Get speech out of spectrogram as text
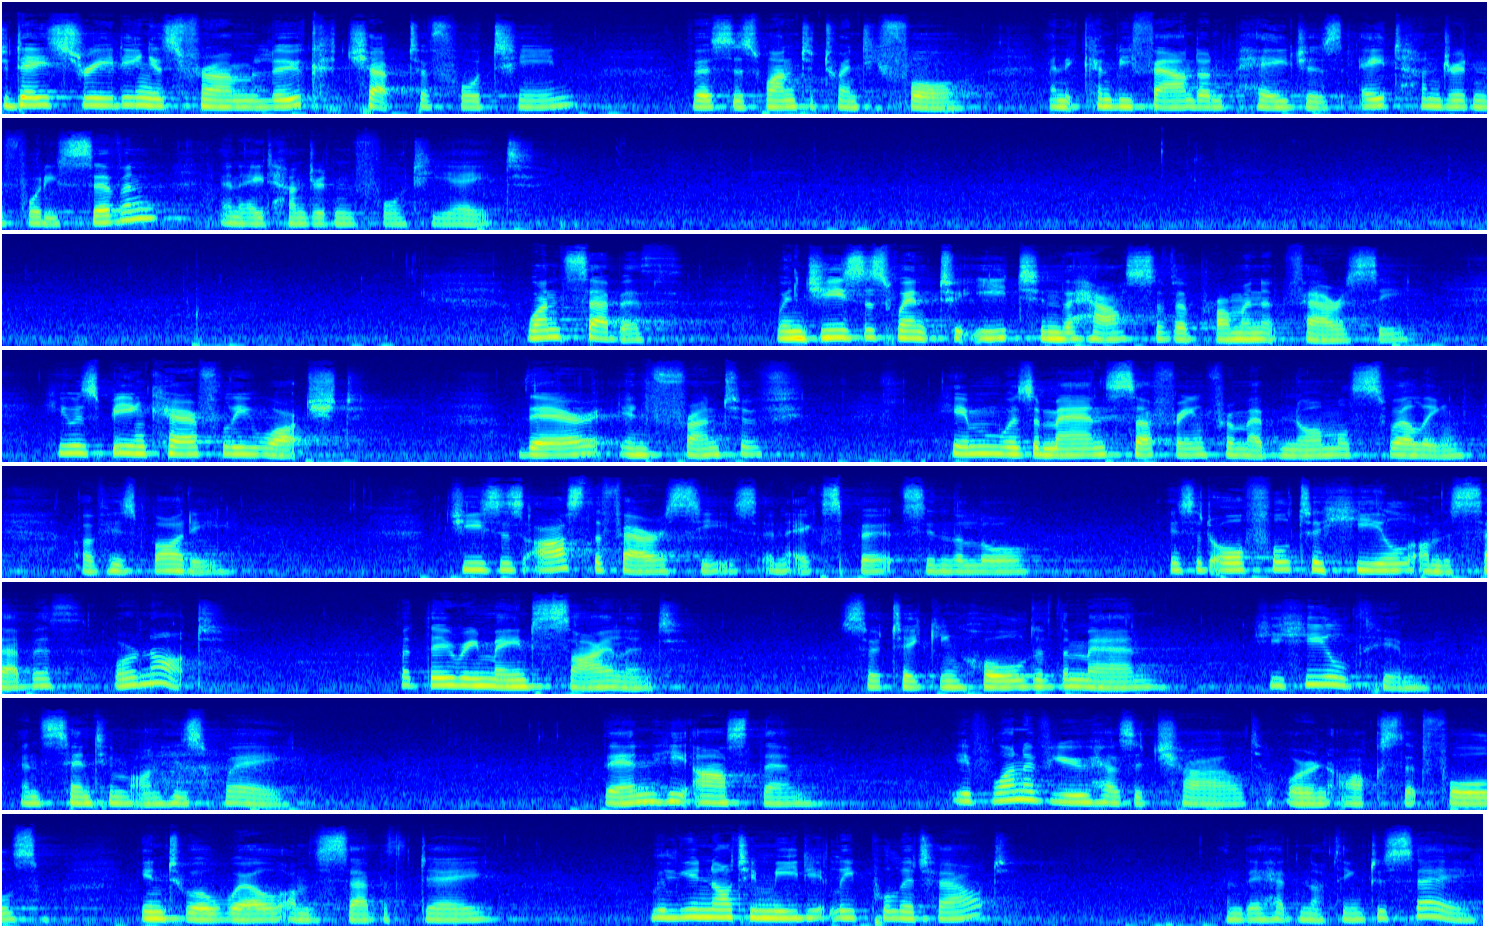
Today's reading is from Luke chapter 14, verses 1 to 24, and it can be found on pages 847 and 848. One Sabbath, when Jesus went to eat in the house of a prominent Pharisee, he was being carefully watched. There, in front of him, was a man suffering from abnormal swelling of his body. Jesus asked the Pharisees and experts in the law, Is it awful to heal on the Sabbath or not? But they remained silent. So, taking hold of the man, he healed him and sent him on his way. Then he asked them, If one of you has a child or an ox that falls into a well on the Sabbath day, will you not immediately pull it out? And they had nothing to say.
